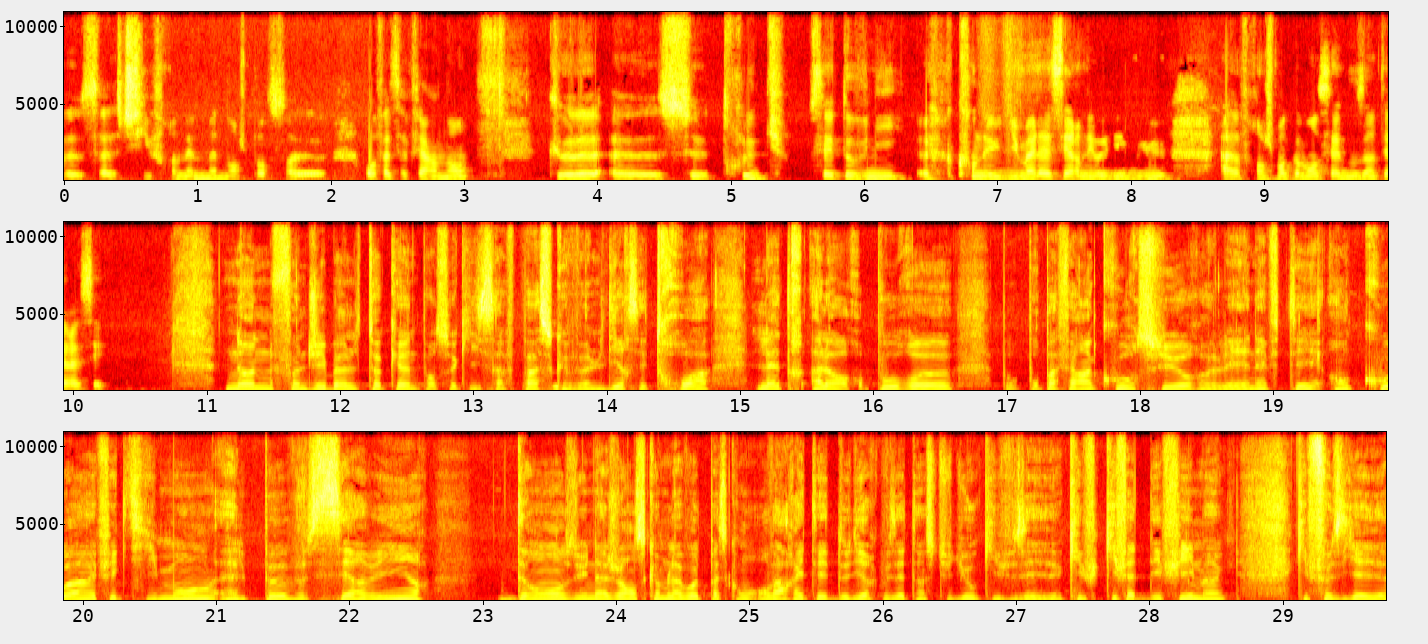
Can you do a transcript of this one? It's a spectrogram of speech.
euh, ça chiffre même maintenant, je pense, euh, enfin ça fait un an, que euh, ce truc, cet ovni qu'on a eu du mal à cerner au début, a franchement commencé à nous intéresser. Non-fungible token, pour ceux qui ne savent pas ce que veulent dire, c'est trois lettres. Alors, pour, pour, pour, pas faire un cours sur les NFT, en quoi effectivement elles peuvent servir dans une agence comme la vôtre, parce qu'on va arrêter de dire que vous êtes un studio qui faisait, qui, qui fait des films, hein, qui faisiez,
